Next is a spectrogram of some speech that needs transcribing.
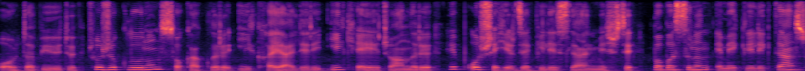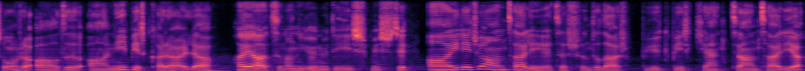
orada büyüdü. Çocukluğunun sokakları, ilk hayalleri, ilk heyecanları hep o şehirde filizlenmişti. Babasının emeklilikten sonra aldığı ani bir kararla hayatının yönü değişmişti. Ailece Antalya'ya taşındılar. Büyük bir kentti Antalya.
